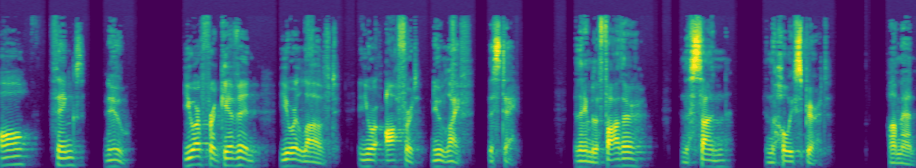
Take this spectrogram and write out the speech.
all things new. You are forgiven, you are loved, and you are offered new life this day. In the name of the Father, and the Son, and the Holy Spirit. Amen.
